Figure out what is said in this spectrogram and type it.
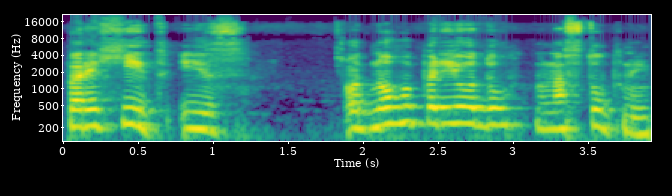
перехід із одного періоду в наступний.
